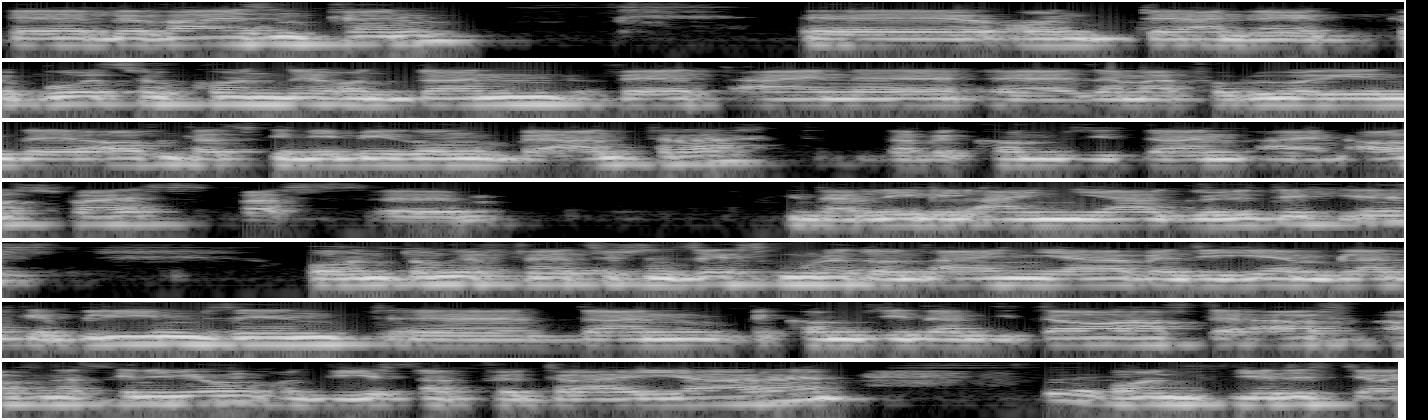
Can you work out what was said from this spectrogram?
äh, beweisen können äh, und eine Geburtsurkunde und dann wird eine, äh, sagen wir, vorübergehende Aufenthaltsgenehmigung beantragt Da bekommen Sie dann einen Ausweis, was äh, in der Regel ein Jahr gültig ist. Und ungefähr zwischen sechs Monate und ein Jahr, wenn Sie hier im Land geblieben sind, äh, dann bekommen Sie dann die dauerhafte Auf Aufenthaltsgenehmigung und die ist dann für drei Jahre. Und jedes Jahr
